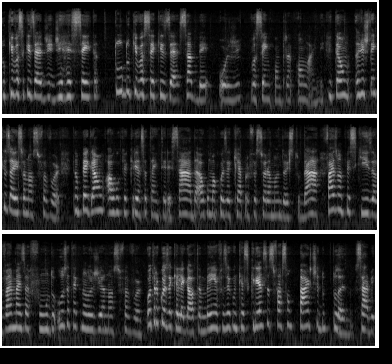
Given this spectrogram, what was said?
o que você quiser de, de receita, tudo que você quiser saber hoje você encontra online. Então a gente tem que usar isso a nosso favor. Então pegar um, algo que a criança está interessada, alguma coisa que a professora mandou estudar, faz uma pesquisa, vai mais a fundo, usa a tecnologia a nosso favor. Outra coisa que é legal também é fazer com que as crianças façam parte do plano, sabe,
